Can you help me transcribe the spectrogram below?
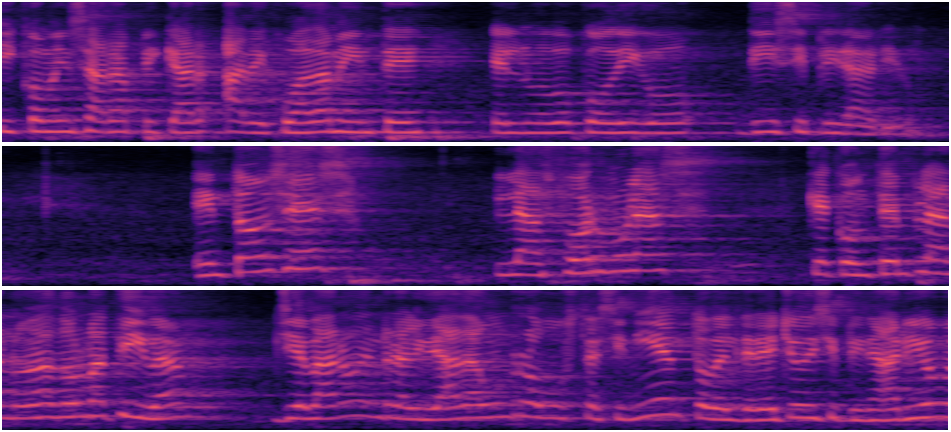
y comenzar a aplicar adecuadamente el nuevo código disciplinario. Entonces, las fórmulas que contempla la nueva normativa llevaron en realidad a un robustecimiento del derecho disciplinario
